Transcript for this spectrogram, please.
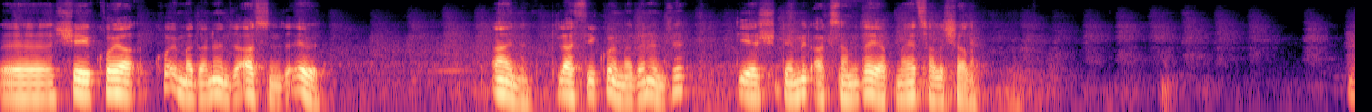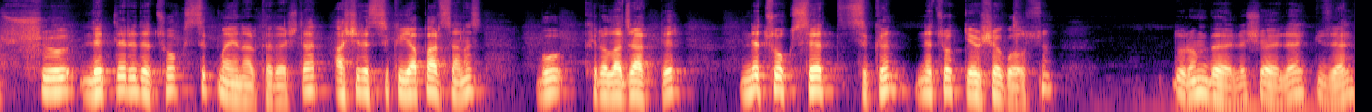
eee şeyi koya, koymadan önce aslında evet aynen plastiği koymadan önce diğer şu demir aksamı da yapmaya çalışalım. Şu ledleri de çok sıkmayın arkadaşlar. Aşırı sıkı yaparsanız bu kırılacaktır. Ne çok sert sıkın ne çok gevşek olsun. Durum böyle. Şöyle güzel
